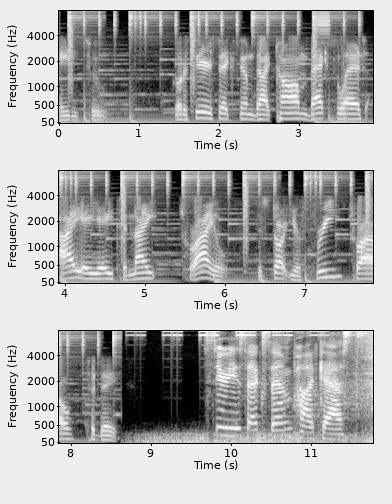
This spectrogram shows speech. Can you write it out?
82. Go to SiriusXM.com backslash IAA tonight trial to start your free trial today. SiriusXM podcasts.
